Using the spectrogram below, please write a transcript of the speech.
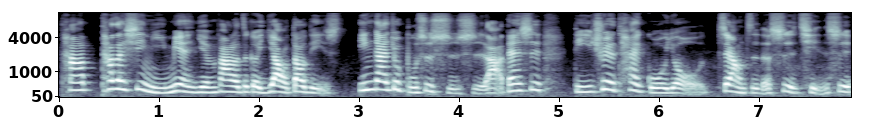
他他在信里面研发了这个药，到底？应该就不是事实啊，但是的确泰国有这样子的事情，是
